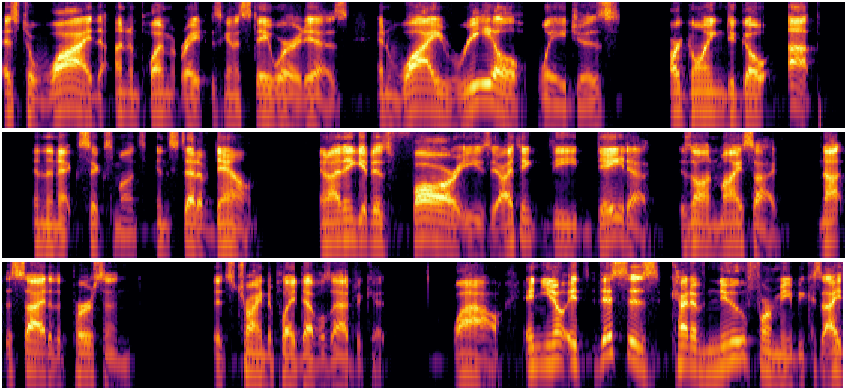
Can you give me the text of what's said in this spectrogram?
as to why the unemployment rate is going to stay where it is and why real wages are going to go up in the next six months instead of down. And I think it is far easier. I think the data is on my side, not the side of the person that's trying to play devil's advocate. Wow. And you know, it this is kind of new for me because I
